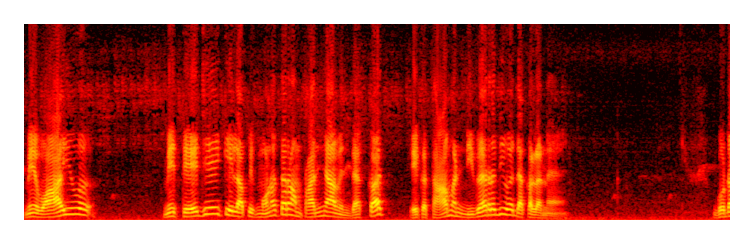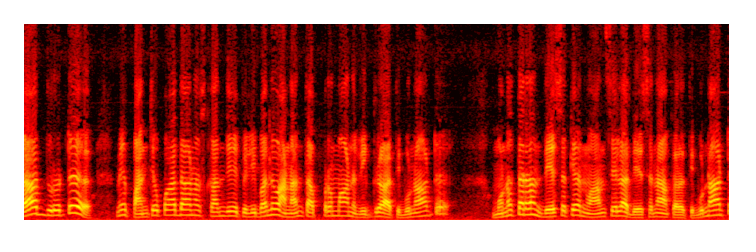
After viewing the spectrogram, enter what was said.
මේ වායුව මේ තේජය කියලා අපි මොනතරම් ප්‍රඥාවෙන් දැක්කත් ඒක තාම නිවැරදිව දැකලා නැහැ. ගොඩාක් දුරට මේ පංච උපාදානස්කන්ධය පිළිබඳව අනන්ත අප්‍රමාණ විග්‍රහ තිබුණාට මොනතරම් දේශකයන් වහන්සේලා දේශනා කර තිබුණාට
